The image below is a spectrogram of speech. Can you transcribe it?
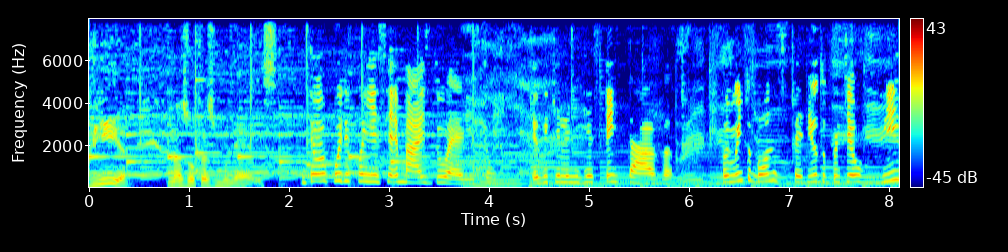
via nas outras mulheres. Então eu pude conhecer mais do Wellington. Eu vi que ele me respeitava. Foi muito bom nesse período porque eu vi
